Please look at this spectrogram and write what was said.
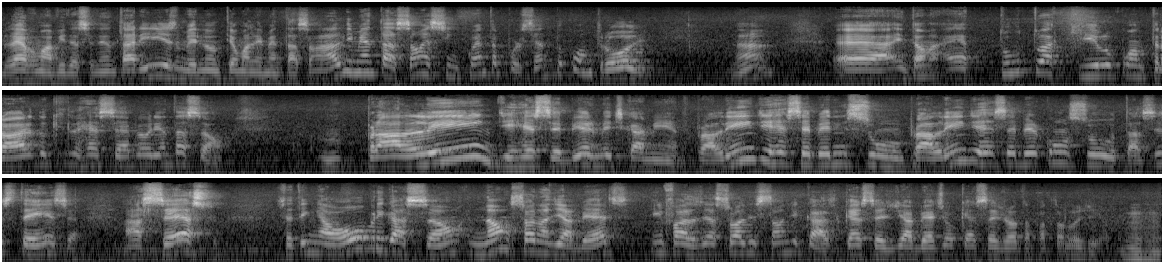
leva uma vida sedentarismo, ele não tem uma alimentação. A alimentação é 50% do controle. Né? É, então, é tudo aquilo contrário do que ele recebe a orientação para além de receber medicamento, para além de receber insumo, para além de receber consulta, assistência, acesso, você tem a obrigação, não só na diabetes, em fazer a sua lição de casa, quer seja diabetes ou quer seja outra patologia. Uhum.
